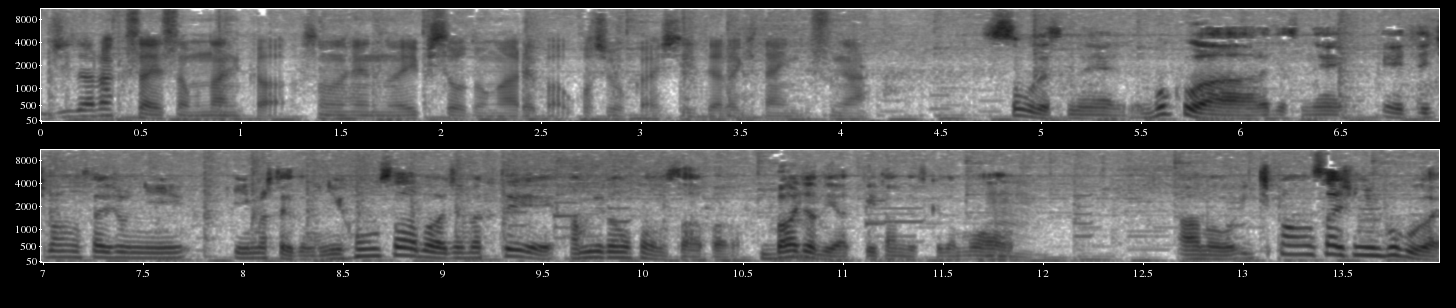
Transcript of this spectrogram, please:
ジダラクサイさんも何かその辺のエピソードがあればご紹介していただきたいんですが。そうですね。僕はあれですね、えっ、と、一番最初に言いましたけど、日本サーバーじゃなくて、アメリカの方のサーバー、バージャでやっていたんですけども、うんあの、一番最初に僕が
